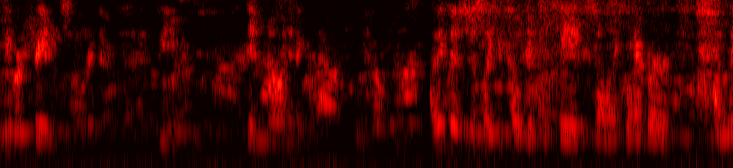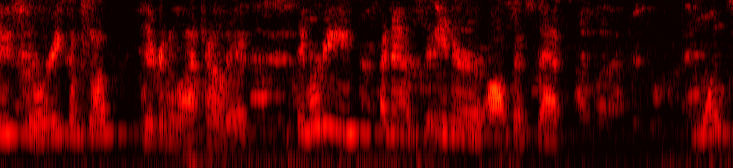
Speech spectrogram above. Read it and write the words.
we were creating a story there that we didn't know anything about. I think there's just like a COVID fatigue. So like whenever a new story comes up, they're to latch onto it. They've already announced in their office that once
